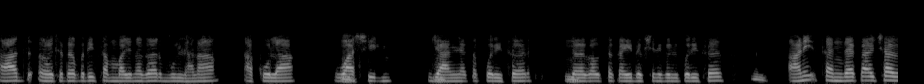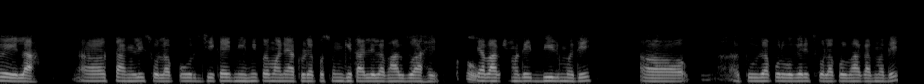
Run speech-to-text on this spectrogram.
आज अ, छत्रपती संभाजीनगर बुलढाणा अकोला वाशिम जालन्याचा परिसर जळगावचा काही दक्षिणेकडील परिसर हं. आणि संध्याकाळच्या वेळेला अ, सांगली सोलापूर जे काही नेहमीप्रमाणे आठवड्यापासून घेत आलेला भाग जो आहे हो. त्या भागामध्ये बीडमध्ये तुळजापूर वगैरे सोलापूर भागांमध्ये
